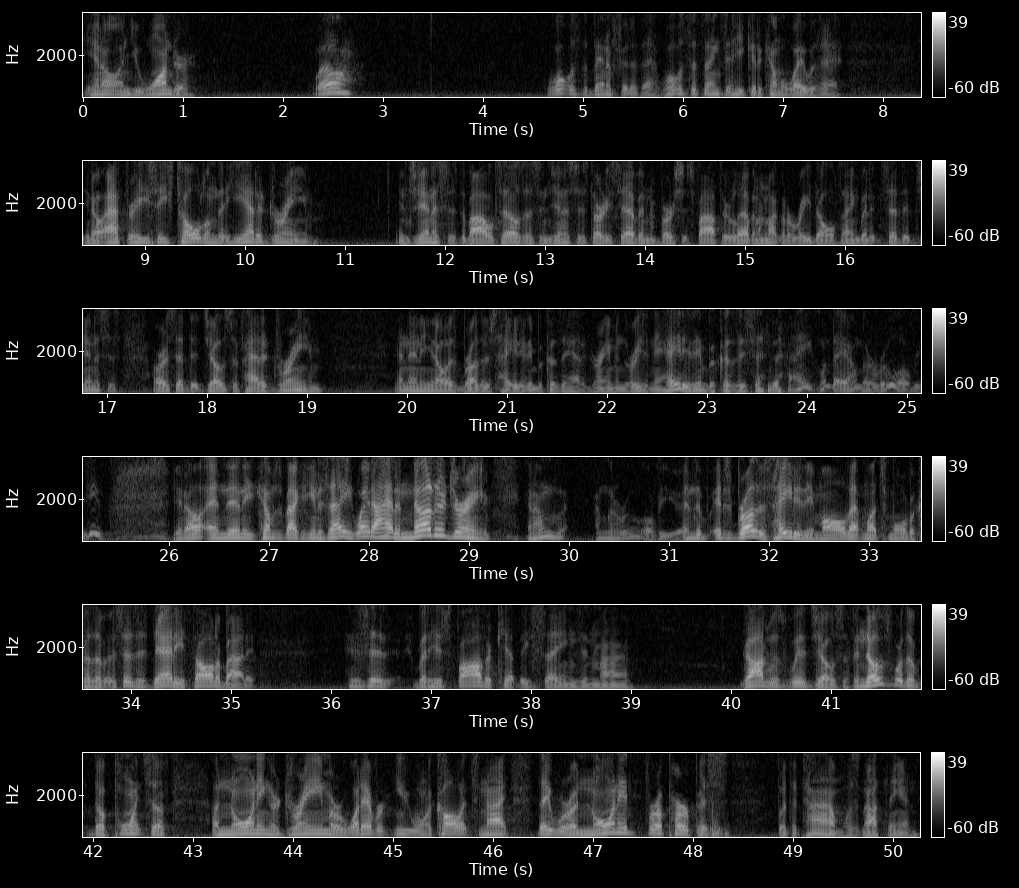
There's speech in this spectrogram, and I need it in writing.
You know, and you wonder, well, what was the benefit of that? What was the things that he could have come away with that? You know, after he's, he's told him that he had a dream in Genesis, the Bible tells us in Genesis 37, verses 5 through 11, I'm not going to read the whole thing, but it said that Genesis, or it said that Joseph had a dream. And then, you know, his brothers hated him because they had a dream. And the reason they hated him because he said, hey, one day I'm going to rule over you. You know, and then he comes back again and says, hey, wait, I had another dream. And I'm, I'm going to rule over you. And the, his brothers hated him all that much more because of it. It says his daddy thought about it. He says, but his father kept these sayings in mind. God was with Joseph. And those were the, the points of anointing or dream or whatever you want to call it tonight. They were anointed for a purpose, but the time was not then.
